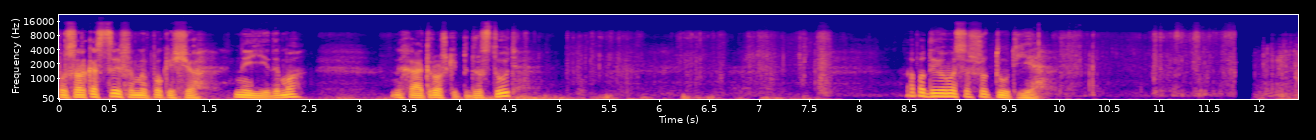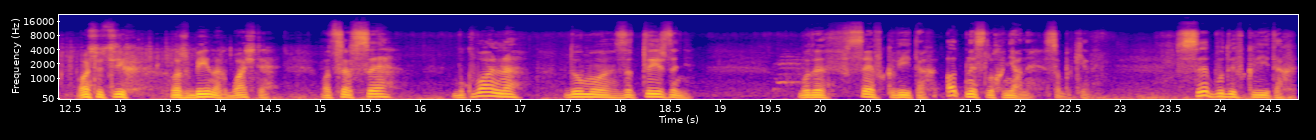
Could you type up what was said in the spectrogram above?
По саркасцифи ми поки що не їдемо. Нехай трошки підростуть. А подивимося, що тут є. Ось у цих ложбинах, бачите, оце все буквально, думаю, за тиждень буде все в квітах. От неслухняне собакини. Все буде в квітах.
